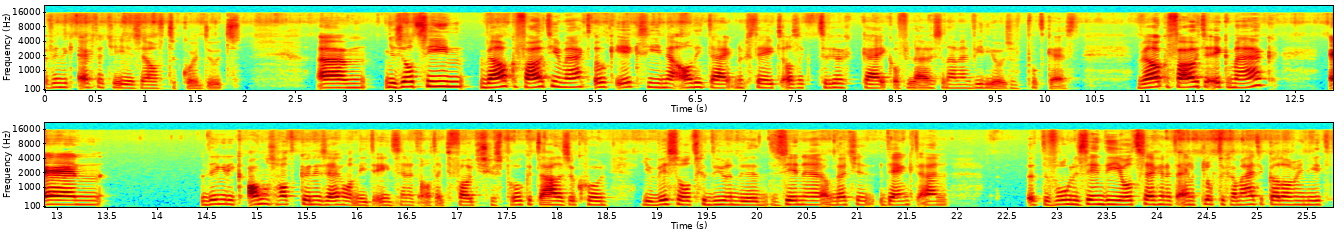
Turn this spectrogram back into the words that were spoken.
vind ik echt dat je jezelf tekort doet. Um, je zult zien welke fouten je maakt. Ook ik zie na al die tijd nog steeds als ik terugkijk of luister naar mijn video's of podcast. Welke fouten ik maak. En dingen die ik anders had kunnen zeggen. Want niet eens zijn het altijd foutjes gesproken taal. is ook gewoon, je wisselt gedurende de zinnen. Omdat je denkt aan de volgende zin die je wilt zeggen. En uiteindelijk klopt de grammatica dan weer niet.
